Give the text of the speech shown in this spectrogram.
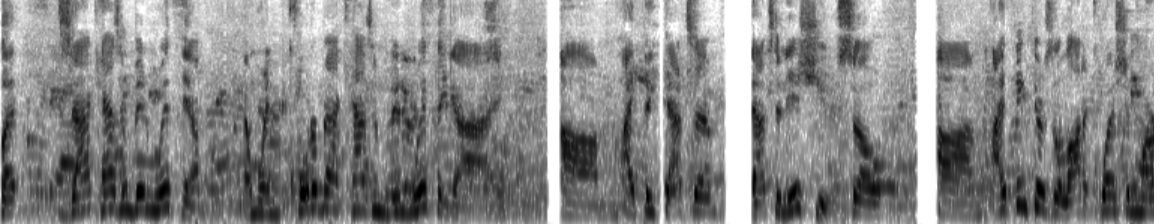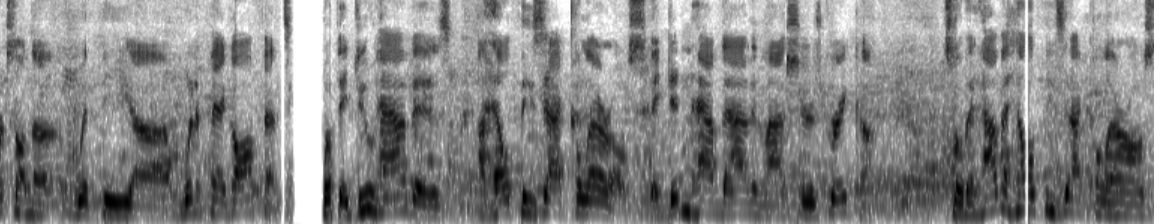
But Zach hasn't been with him. And when quarterback hasn't been with a guy, um, I think that's a that's an issue. So um, I think there's a lot of question marks on the with the uh, Winnipeg offense. What they do have is a healthy Zach Collaros. They didn't have that in last year's Grey Cup. So they have a healthy Zach Collaros.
